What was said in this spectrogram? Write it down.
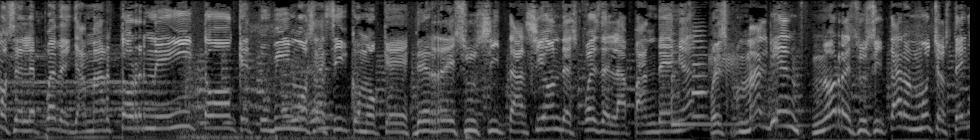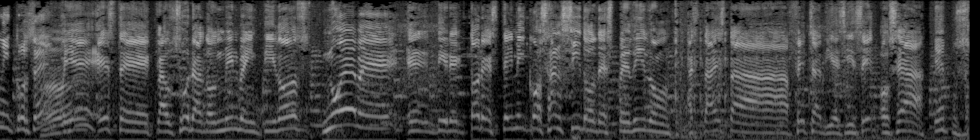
¿cómo se le puede llamar? Torneito que tuvimos así como que de resucitación después de la pandemia. Pues más bien, no resucitaron muchos técnicos, ¿eh? Oye, este clausura 2022, nueve eh, directores técnicos han sido despedidos hasta esta fecha 16. O sea, ¿qué? Pues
